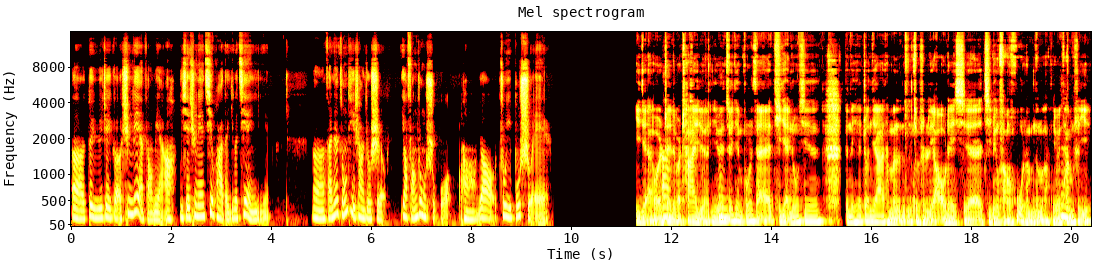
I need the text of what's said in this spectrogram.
呃，对于这个训练方面啊，一些训练计划的一个建议。嗯，反正总体上就是要防中暑啊，要注意补水。一姐，我说这里边插一句，因为最近不是在体检中心跟那些专家他们就是聊这些疾病防护什么的嘛，因为他们是以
